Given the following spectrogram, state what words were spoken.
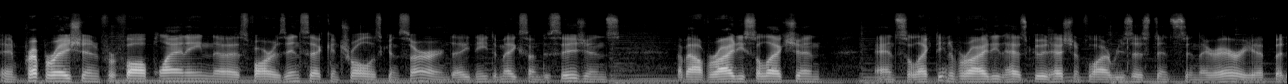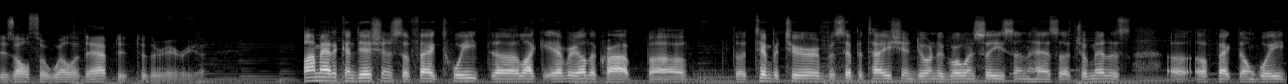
in preparation for fall planting, uh, as far as insect control is concerned, they need to make some decisions about variety selection and selecting a variety that has good Hessian fly resistance in their area, but is also well adapted to their area. Climatic conditions affect wheat uh, like every other crop. Uh, the temperature and precipitation during the growing season has a tremendous uh, effect on wheat.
